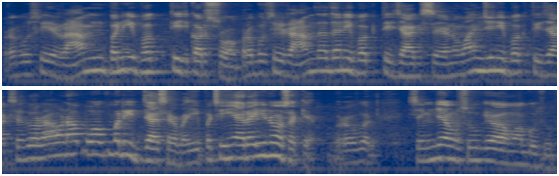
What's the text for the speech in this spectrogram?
પ્રભુ શ્રી રામની ભક્તિ જ કરશો, પ્રભુ શ્રી રામદાદાની ભક્તિ જાગશે, હનુમાનજીની ભક્તિ જાગશે, તો રાવણ આપોઆપ મરી જ જશે ભાઈ, એ પછી અહીંયા રહી ન શકે. બરોબર? સમજ્યા હું શું કહેવા માગું છું?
